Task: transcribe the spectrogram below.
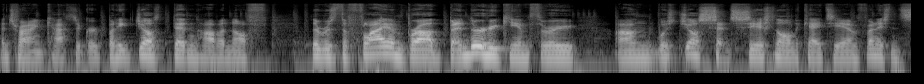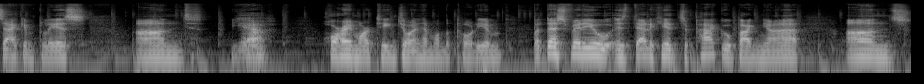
and try and catch the group, but he just didn't have enough. There was the flying Brad Binder who came through and was just sensational in the KTM, finished in second place. And yeah, Jorge Martin joined him on the podium. But this video is dedicated to Pecco Bagnaia, and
